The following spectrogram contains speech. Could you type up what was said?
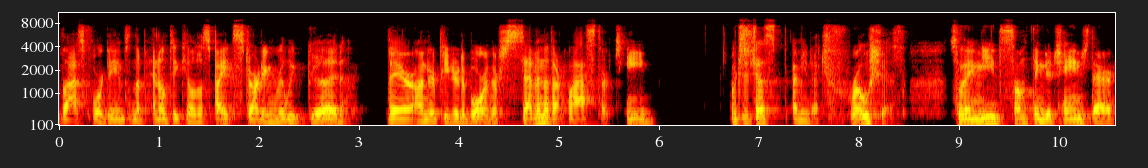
the last four games on the penalty kill, despite starting really good there under Peter DeBoer. They're seven of their last 13, which is just, I mean, atrocious. So they need something to change there.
